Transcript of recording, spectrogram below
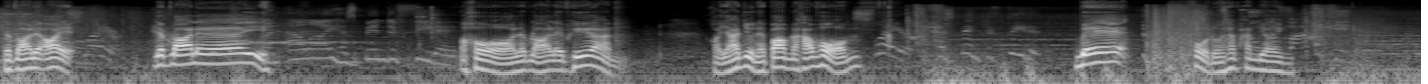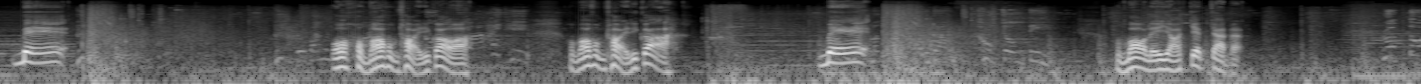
เรียบร้อยเลยอ้อย เรียบร้อยเลย โอ้โห เรียบร้อยเลยเพื่อน ขออนุญาตอยู่ในป้อมนะครับผมเบะโหโดนแค่พันเดียวเองเบะโอ้ผมว่าผมถอยดีกว่าวะผมว่าผมถอยดีกว่าเบะผมบอกเลยยอดเจ็บจัดอะรวมตัว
